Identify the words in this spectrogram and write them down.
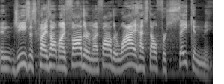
and Jesus cries out, My Father, my Father, why hast thou forsaken me?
